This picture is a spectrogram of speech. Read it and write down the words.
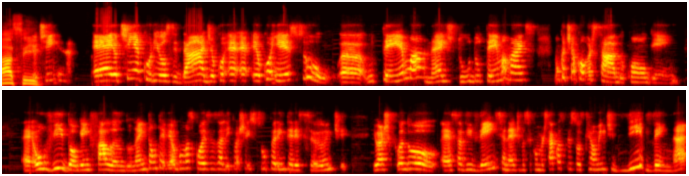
ah, sim. Eu tinha, é, eu tinha curiosidade, eu, é, é, eu conheço uh, o tema, né? Estudo o tema, mas nunca tinha conversado com alguém, é, ouvido alguém falando, né? Então teve algumas coisas ali que eu achei super interessante. eu acho que quando essa vivência, né, de você conversar com as pessoas que realmente vivem, né,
